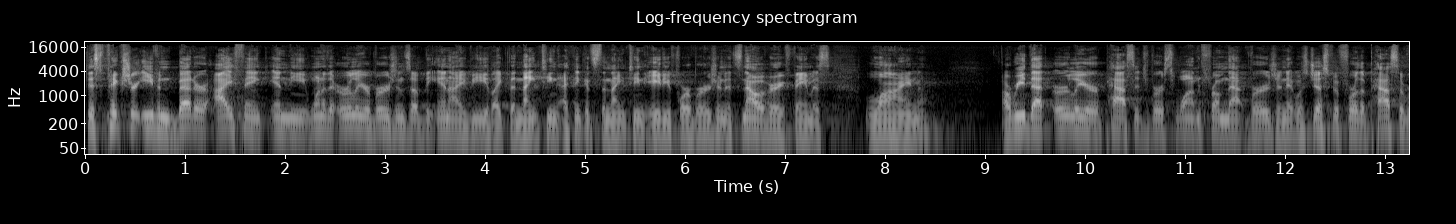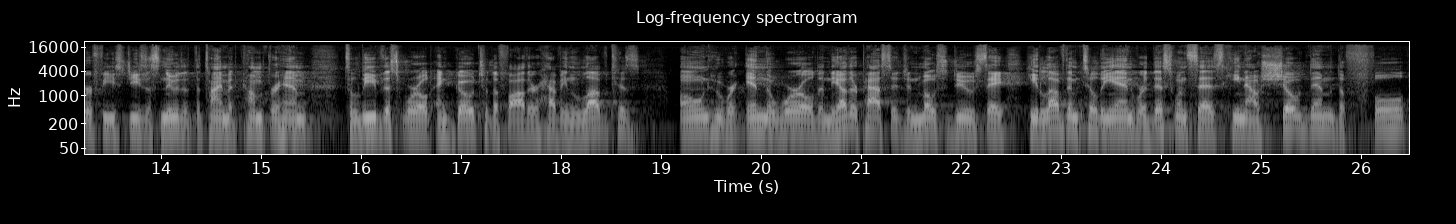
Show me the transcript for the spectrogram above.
this picture even better, I think, in the, one of the earlier versions of the NIV, like the 19, I think it's the 1984 version. It's now a very famous line. I'll read that earlier passage, verse 1 from that version. It was just before the Passover feast. Jesus knew that the time had come for him to leave this world and go to the Father, having loved his own who were in the world. And the other passage, and most do, say he loved them till the end, where this one says he now showed them the full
